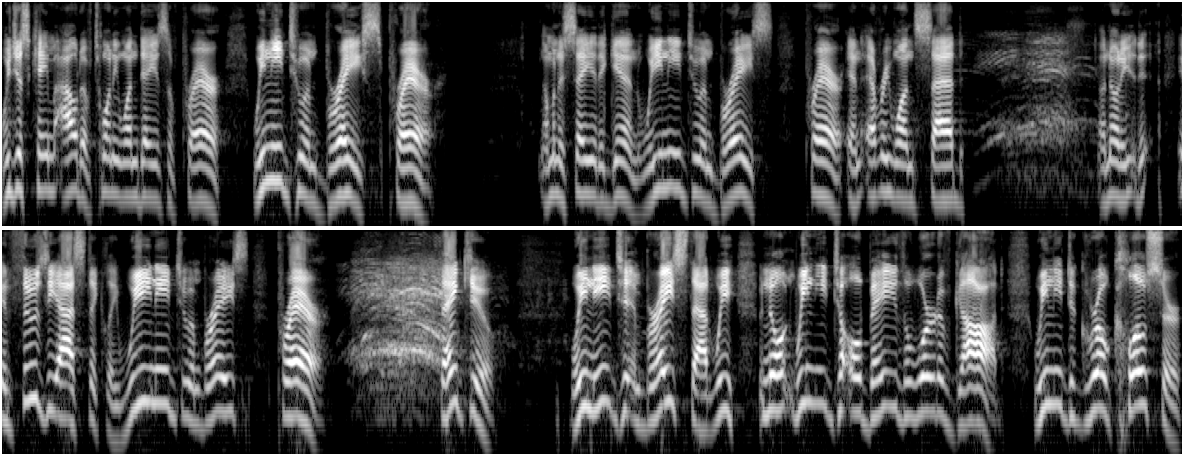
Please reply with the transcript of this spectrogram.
We just came out of 21 days of prayer. We need to embrace prayer. I'm going to say it again. We need to embrace prayer. And everyone said, Amen. Oh, no, enthusiastically, we need to embrace prayer. Amen. Thank you. We need to embrace that. We, no, we need to obey the Word of God. We need to grow closer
